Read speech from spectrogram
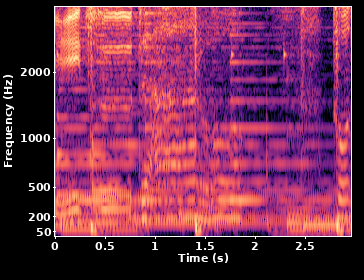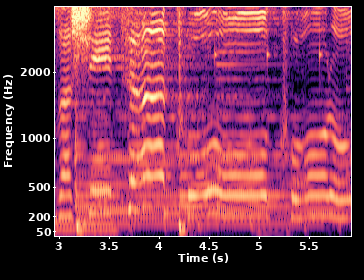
いつだろう閉ざした心。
